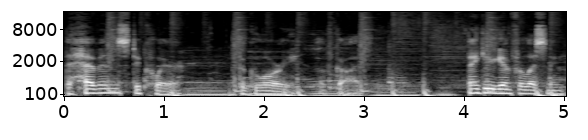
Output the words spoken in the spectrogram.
the heavens declare the glory of God. Thank you again for listening.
